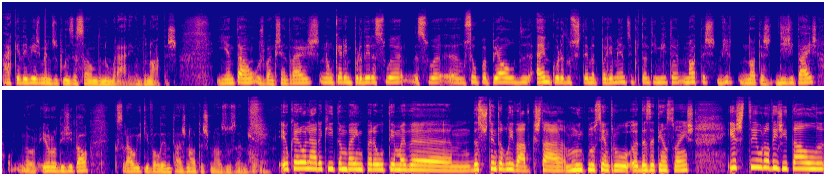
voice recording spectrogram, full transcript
há cada vez menos utilização de numerário, de notas. E então os bancos centrais não querem perder a sua, a sua, o seu papel de âncora do sistema de pagamentos e, portanto, imitam notas, notas digitais, euro digital, que será o equivalente às notas que nós usamos. Eu quero olhar aqui também para o tema da, da sustentabilidade, que está muito muito no centro eh, das atenções. Este euro digital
